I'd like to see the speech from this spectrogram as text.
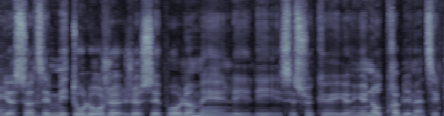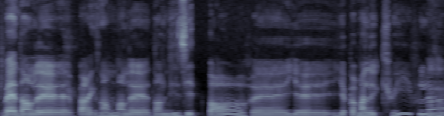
Il y, a ça, tu sais, métaux lourds, je ne sais pas, là, mais les, c'est sûr qu'il y, a une autre problématique. Ben, dans le, par exemple, dans le, dans le lisier de porc, euh, il, y a, pas mal de cuivre, là. Mm-hmm.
